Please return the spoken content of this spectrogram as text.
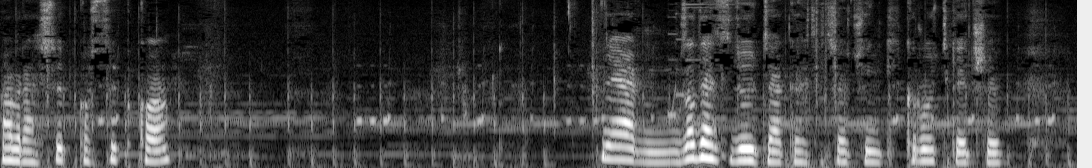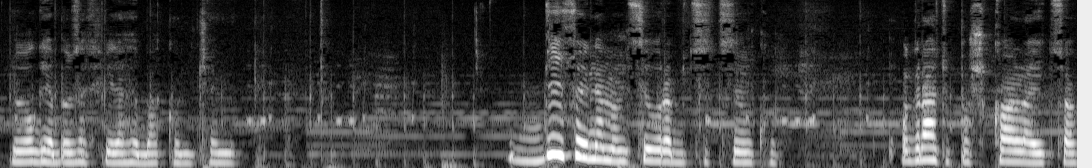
Dobra, szybko, szybko. Nie wiem, zadecydujcie jakie chcecie odcinki, krótkie czy długie, bo za chwilę chyba kończymy. Dzisiaj mam sił robić odcinku. Od razu po szkole i co?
